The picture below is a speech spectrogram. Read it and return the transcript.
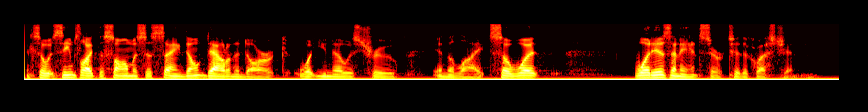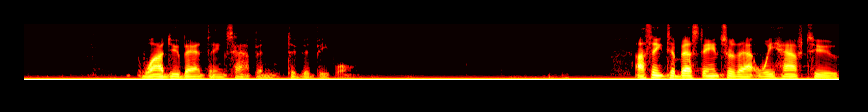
And so it seems like the psalmist is saying, don't doubt in the dark what you know is true in the light. So, what, what is an answer to the question? Why do bad things happen to good people? I think to best answer that, we have to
